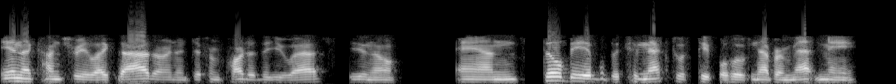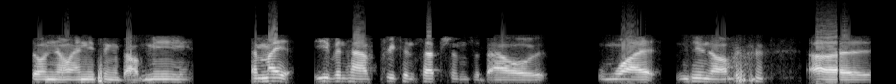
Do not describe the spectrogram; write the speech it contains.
in a country like that or in a different part of the US, you know, and still be able to connect with people who have never met me, don't know anything about me, and might even have preconceptions about what, you know, a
